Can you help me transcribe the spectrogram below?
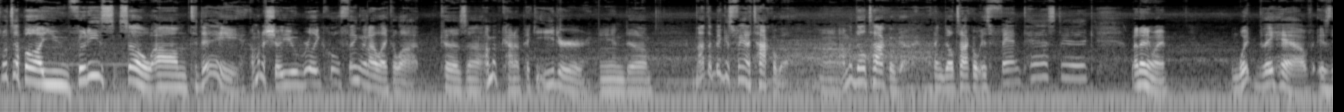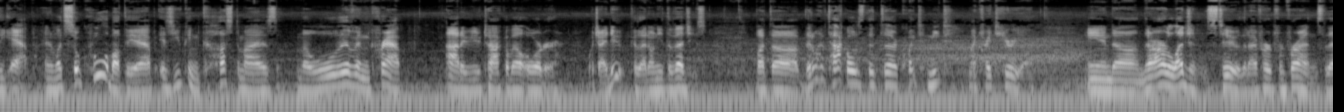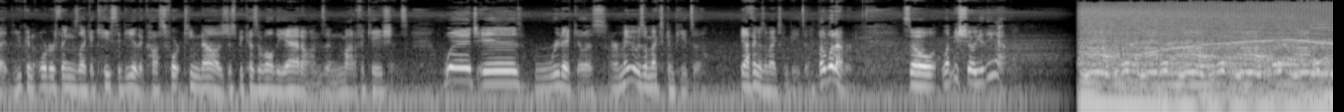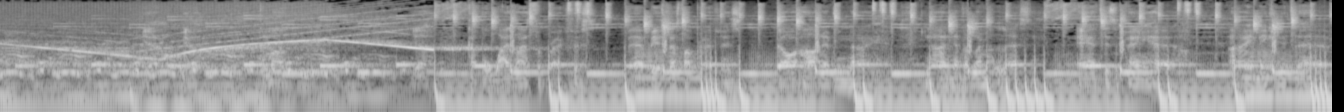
What's up all you foodies? So um, today I'm to show you a really cool thing that I like a lot because uh, I'm a kind of picky eater and uh, not the biggest fan of Taco Bell. Uh, I'm a Del Taco guy. I think Del Taco is fantastic. But anyway, what they have is the app. And what's so cool about the app is you can customize the living crap out of your Taco Bell order, which I do because I don't eat the veggies. But uh, they don't have tacos that uh, quite meet my criteria. And uh, there are legends too that I've heard from friends that you can order things like a quesadilla that costs $14 just because of all the add-ons and modifications, which is ridiculous. Or maybe it was a Mexican pizza. Yeah, I think it was a Mexican pizza, but whatever. So let me show you the app. Anticipating hell. I ain't making it to heaven.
